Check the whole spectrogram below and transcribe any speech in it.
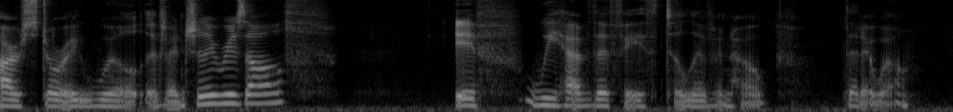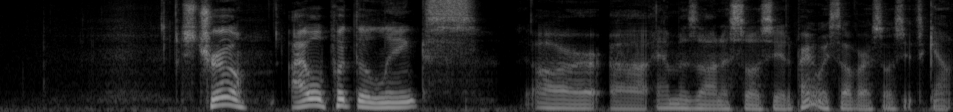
our story will eventually resolve if we have the faith to live in hope that it will It's true. I will put the links. Our uh, Amazon associate. Apparently, we still have our associates account.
